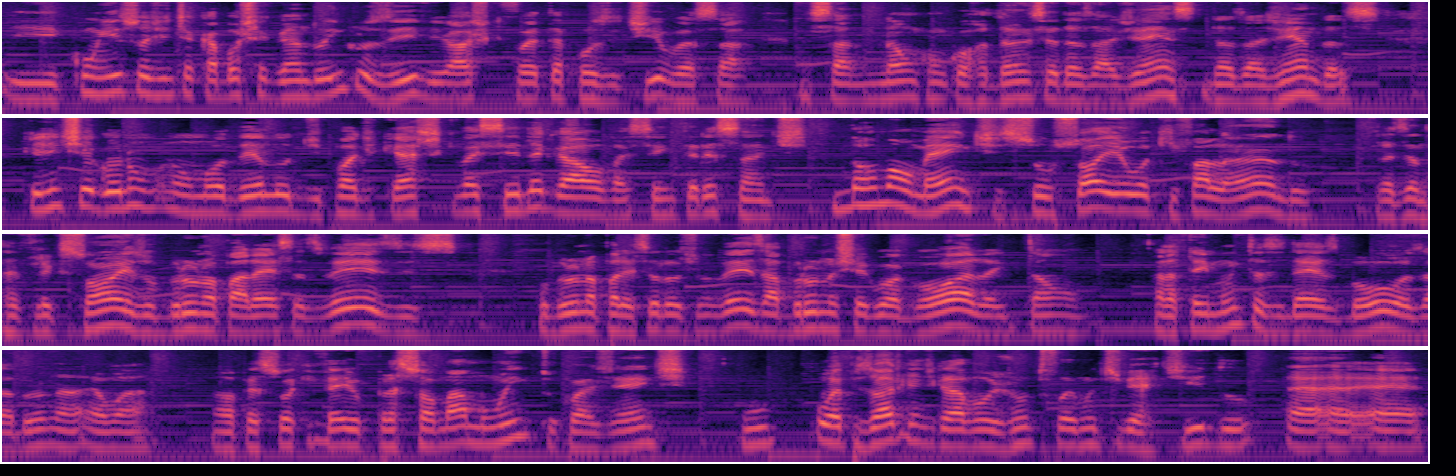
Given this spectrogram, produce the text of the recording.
e com isso a gente acabou chegando, inclusive, eu acho que foi até positivo essa, essa não concordância das, das agendas, que a gente chegou num, num modelo de podcast que vai ser legal, vai ser interessante. Normalmente sou só eu aqui falando, trazendo reflexões, o Bruno aparece às vezes. O Bruno apareceu da última vez, a Bruna chegou agora, então ela tem muitas ideias boas. A Bruna é uma, é uma pessoa que veio para somar muito com a gente. O, o, episódio que a gente gravou junto foi muito divertido. É, é, é,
